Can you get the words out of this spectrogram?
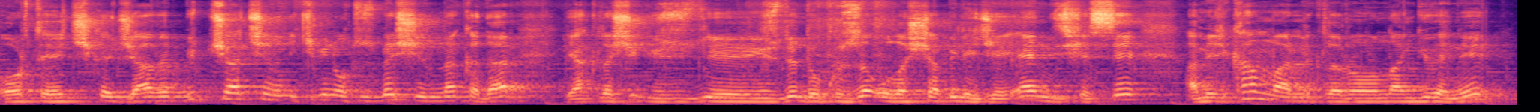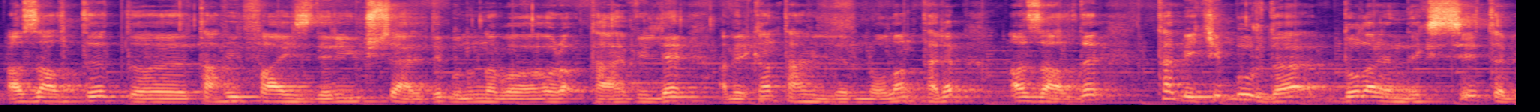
ortaya çıkacağı ve bütçe açığının 2035 yılına kadar yaklaşık %9'a ulaşabileceği endişesi Amerikan varlıklarına olan güveni azalttı. Ee, Tahvil faizleri yükseldi. Bununla bu tahvilde Amerikan tahvillerine olan talep azaldı. Tabii ki burada dolar endeksi tabii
